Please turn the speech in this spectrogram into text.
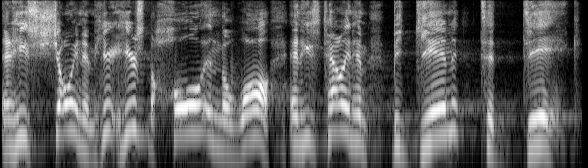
and he's showing him here, here's the hole in the wall, and he's telling him, begin to dig.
